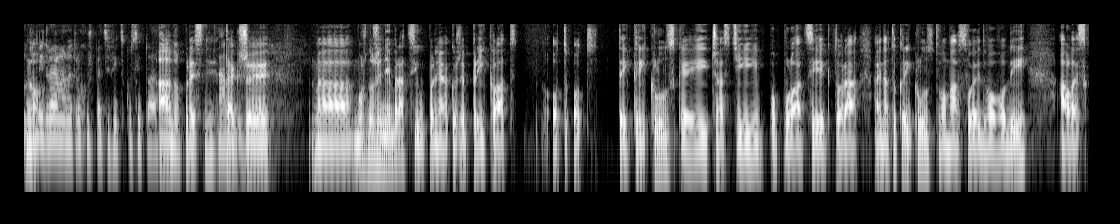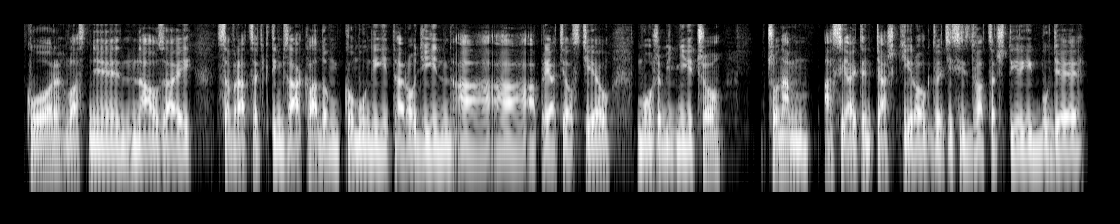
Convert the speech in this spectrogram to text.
tomto no, my dvaja máme trochu špecifickú situáciu. Áno, presne. Áno. Takže uh, možno, že nebrať si úplne akože príklad od, od tej kriklunskej časti populácie, ktorá aj na to kriklunstvo má svoje dôvody, ale skôr vlastne naozaj sa vrácať k tým základom komunít a rodín a, a, a priateľstiev môže byť niečo, čo nám asi aj ten ťažký rok 2024 bude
